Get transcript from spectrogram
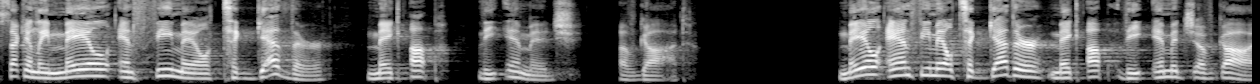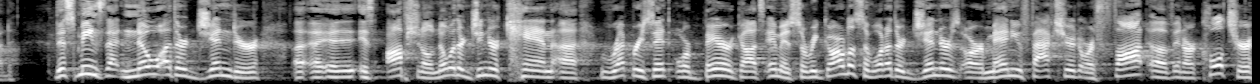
Secondly, male and female together make up the image of God. Male and female together make up the image of God. This means that no other gender uh, uh, is optional. No other gender can uh, represent or bear God's image. So, regardless of what other genders are manufactured or thought of in our culture,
